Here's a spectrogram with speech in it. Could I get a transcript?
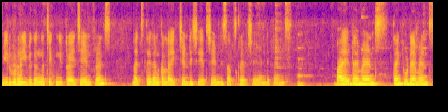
మీరు కూడా ఈ విధంగా చట్నీ ట్రై చేయండి ఫ్రెండ్స్. నచ్చితే కనుక లైక్ చేయండి షేర్ చేయండి సబ్స్క్రైబ్ చేయండి friends. Bye diamonds. Thank you diamonds.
